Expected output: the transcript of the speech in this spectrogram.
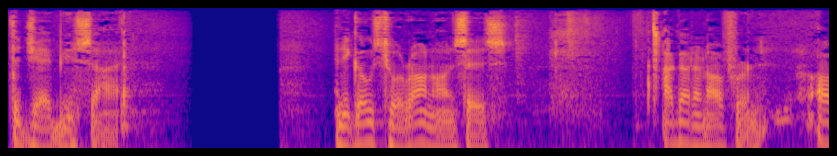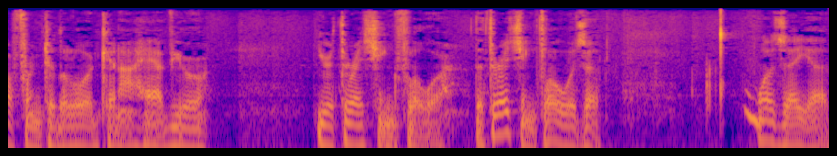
the Jebusite. And he goes to Araunah and says, I got an offering offering to the Lord. Can I have your your threshing floor? The threshing floor was a was a uh,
